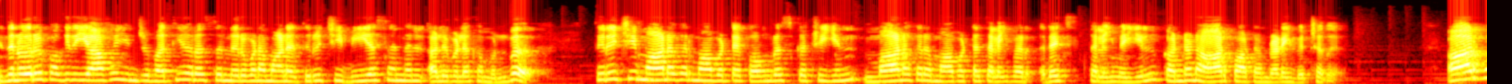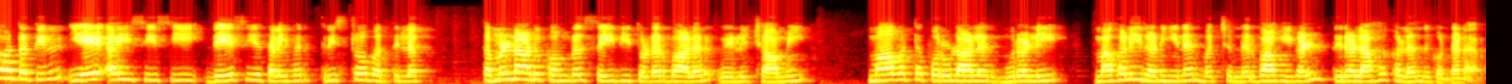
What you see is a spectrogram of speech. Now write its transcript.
இதன் ஒரு பகுதியாக இன்று மத்திய அரசு நிறுவனமான திருச்சி பிஎஸ்என்எல் அலுவலகம் முன்பு திருச்சி மாநகர் மாவட்ட காங்கிரஸ் கட்சியின் மாநகர மாவட்ட தலைவர் ரெக்ஸ் தலைமையில் கண்டன ஆர்ப்பாட்டம் நடைபெற்றது. ஆர்ப்பாட்டத்தில் ஏஐசிசி தேசிய தலைவர் கிறிஸ்டோபர் திலக் தமிழ்நாடு காங்கிரஸ் செய்தி தொடர்பாளர் வேலுச்சாமி மாவட்ட பொருளாளர் முரளி மகளிர் அணியினர் மற்றும் நிர்வாகிகள் திரளாக கலந்து கொண்டனர்.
